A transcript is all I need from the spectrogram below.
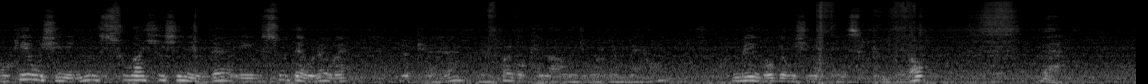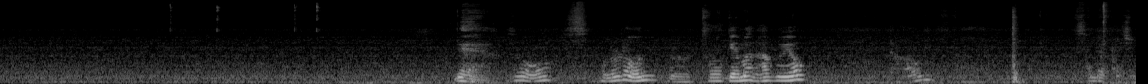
목기용신이는 수가 희신인데 이 수대원에 왜 이렇게 네, 뻘겋게 나오는지 모르겠네요. 분명히 목용신이 되어 있을 텐데요. 네. 네, 그래서 오늘은 어, 두 개만 하고요. 다음 380.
